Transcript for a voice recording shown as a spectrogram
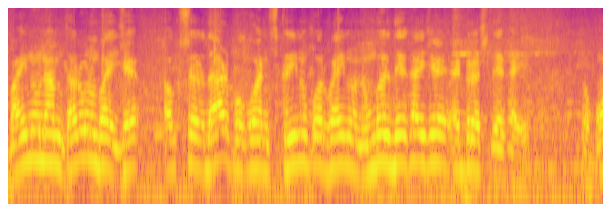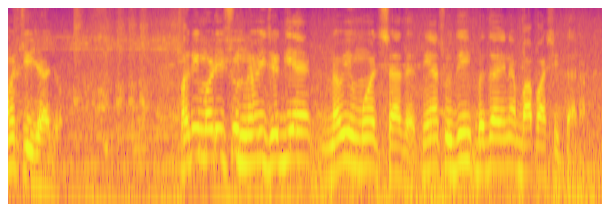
ભાઈનું નામ તરુણભાઈ છે. અક્ષર દાળ પકવાન સ્ક્રીન ઉપર ભાઈનો નંબર દેખાય છે એડ્રેસ દેખાય છે. તો પહોંચી જાજો. ફરી મળીશું નવી જગ્યાએ, નવી મોજ સાથે. ત્યાં સુધી બધા એને બાપા સીતારામ.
